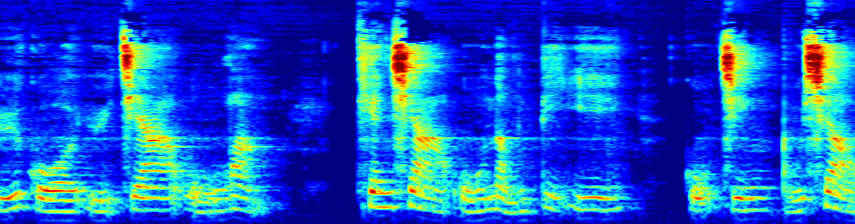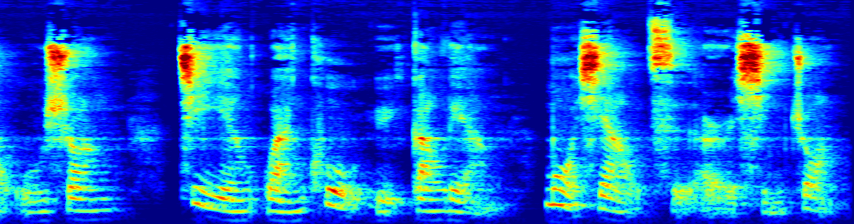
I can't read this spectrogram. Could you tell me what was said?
于国于家无望，天下无能第一，古今不孝无双。既言纨绔与高粱，莫笑此儿形状。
